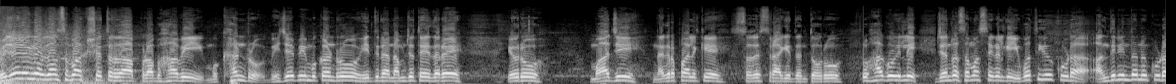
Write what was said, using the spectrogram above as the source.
ವಿಜಯನಗರ ವಿಧಾನಸಭಾ ಕ್ಷೇತ್ರದ ಪ್ರಭಾವಿ ಮುಖಂಡರು, ಬಿಜೆಪಿ ಮುಖಂಡರು ಈ ದಿನ ನಮ್ಮ ಜೊತೆ ಇದ್ದಾರೆ. ಇವರು ಮಾಜಿ ನಗರ ಪಾಲಿಕೆ ಸದಸ್ಯರಾಗಿದ್ದಂಥವ್ರು ಹಾಗೂ ಇಲ್ಲಿ ಜನರ ಸಮಸ್ಯೆಗಳಿಗೆ ಇವತ್ತಿಗೂ ಕೂಡ, ಅಂದಿನಿಂದನೂ ಕೂಡ,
